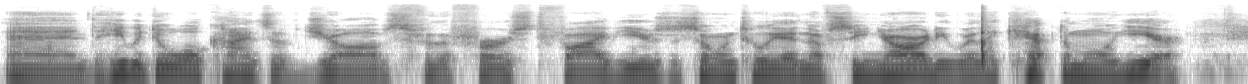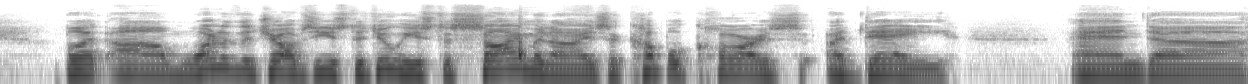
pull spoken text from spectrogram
and he would do all kinds of jobs for the first five years or so until he had enough seniority where they kept him all year. But um, one of the jobs he used to do, he used to simonize a couple cars a day. And uh,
